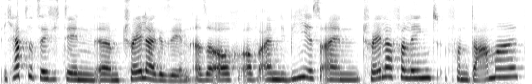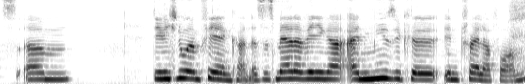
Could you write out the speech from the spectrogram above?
Ich habe tatsächlich den ähm, Trailer gesehen. Also auch auf IMDb ist ein Trailer verlinkt von damals, ähm, den ich nur empfehlen kann. Es ist mehr oder weniger ein Musical in Trailerform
